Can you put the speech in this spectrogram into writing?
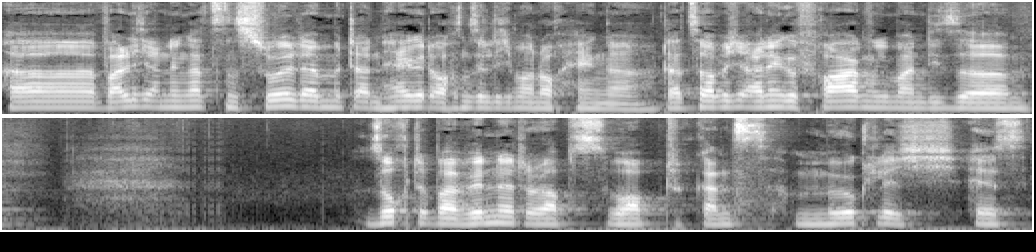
Äh, weil ich an dem ganzen Schuld, der mit einhergeht, offensichtlich immer noch hänge. Dazu habe ich einige Fragen, wie man diese Sucht überwindet oder ob es überhaupt ganz möglich ist.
